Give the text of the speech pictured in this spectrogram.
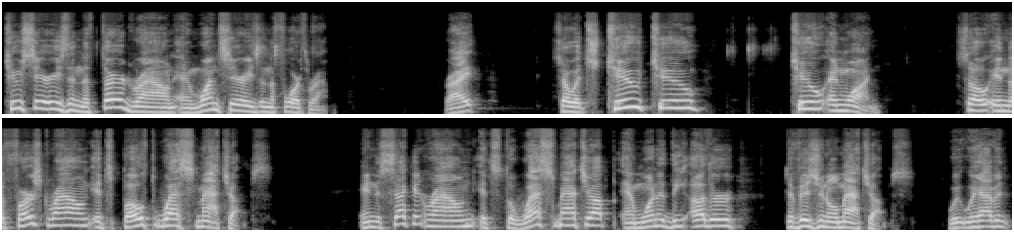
two series in the third round and one series in the fourth round. Right? So it's two, two, two, and one. So in the first round, it's both West matchups. In the second round, it's the West matchup and one of the other divisional matchups. We, we haven't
